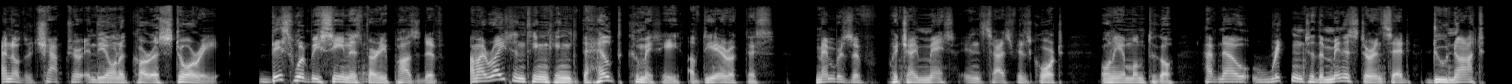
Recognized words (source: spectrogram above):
another chapter in the Owenacurra story. This would be seen as very positive. Am I right in thinking that the Health Committee of the Oireachtas, members of which I met in Sarsfields Court only a month ago, have now written to the Minister and said, do not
